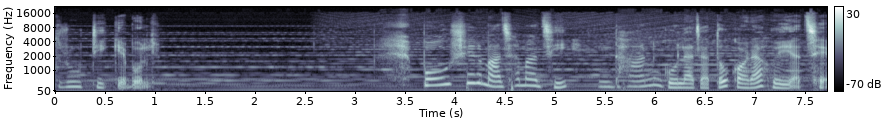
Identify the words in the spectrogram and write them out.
ত্রুটি কেবল। পৌষের মাঝামাঝি ধান গোলাজাত করা হইয়াছে।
